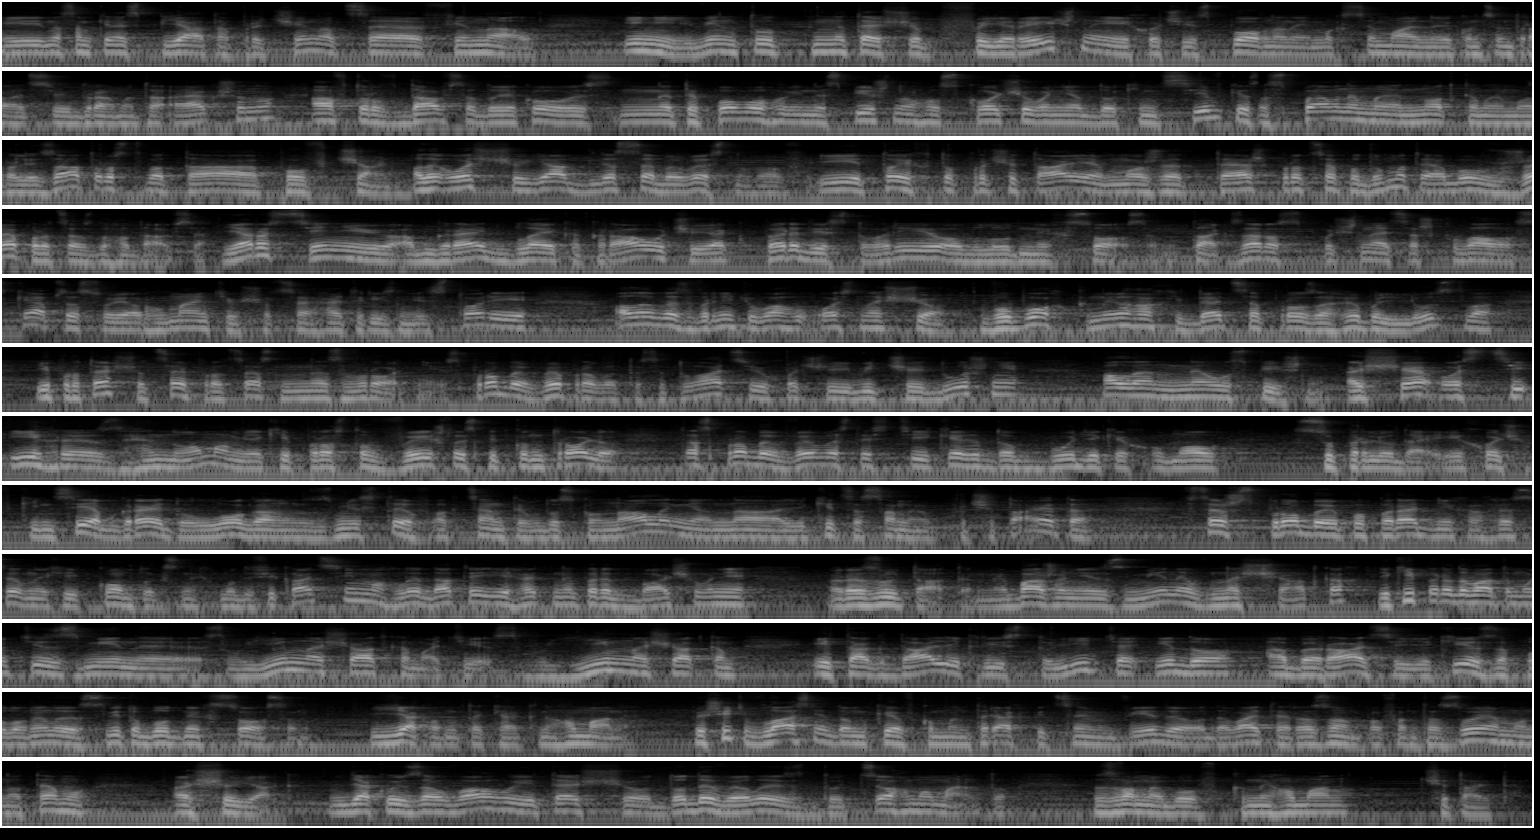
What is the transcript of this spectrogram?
І насамкінець п'ята причина це фінал. І ні, він тут не те, щоб феєричний, хоч і сповнений максимальною концентрацією драми та екшену. Автор вдався до якогось нетипового і неспішного скочування до кінцівки з певними нотками моралізаторства та повчань. Але ось що я для себе виснував. І той, хто прочитає, може теж про це подумати або вже про це здогадався. Я розцінюю апгрейд Блейка Краучу як передісторію облудних сосен. Так, зараз почнеться шквал скепсису і аргументів, що це геть різні історії. Але ви зверніть увагу ось на що в обох книгах йдеться про загибель людства і про те, що цей процес незворотній. Спроби виправити ситуацію, хоч і відчайдушні, але не успішні. А ще ось ці ігри з геномом, які просто вийшли з-під контролю, та спроби вивести стійких до будь-яких умов суперлюдей. І хоч в кінці апгрейду Логан змістив акценти вдосконалення, на які це саме прочитаєте, все ж спроби попередніх агресивних і комплексних модифікацій могли дати і геть непередбачувані результати, небажані зміни в нащадках, які передаватимуть ті зміни своїм нащадкам, а ті своїм нащадкам, і так далі крізь століття і до аберацій, які заполонили світоблудних сосен. Як вам таке книгомани? Пишіть власні думки в коментарях під цим відео. Давайте разом пофантазуємо на тему А що як. Дякую за увагу і те, що додивились до цього моменту. З вами був книгоман. Читайте.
